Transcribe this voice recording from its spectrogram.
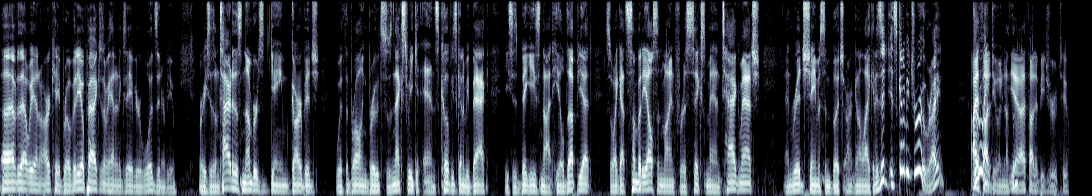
Uh, after that, we had an RK Bro video package, and we had an Xavier Woods interview where he says, "I'm tired of this numbers game garbage with the Brawling Brutes. So next week it ends. Kofi's going to be back. He says Big E's not healed up yet, so I got somebody else in mind for a six man tag match. And Ridge, Sheamus, and Butch aren't going to like it. Is it? It's going to be Drew, right? I thought doing nothing. Yeah, I thought it'd be Drew too.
